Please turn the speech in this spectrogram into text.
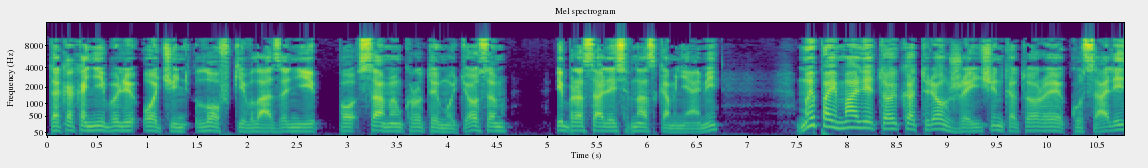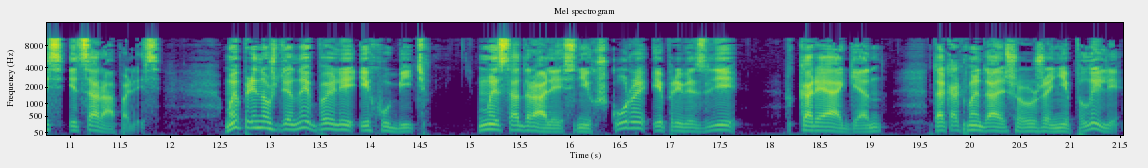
так как они были очень ловки в лазанье по самым крутым утесам и бросались в нас камнями. Мы поймали только трех женщин, которые кусались и царапались. Мы принуждены были их убить. Мы содрали с них шкуры и привезли в Кориаген, так как мы дальше уже не плыли.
